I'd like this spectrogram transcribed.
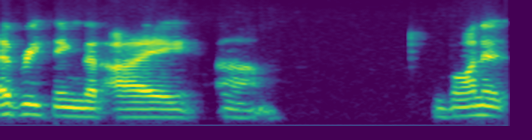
everything that I um, wanted,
